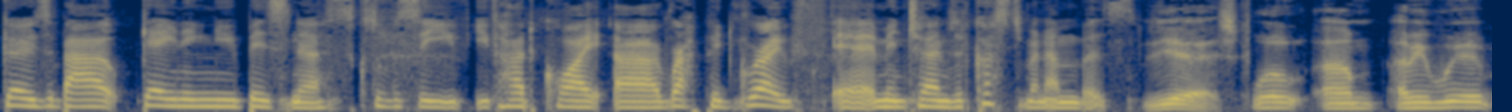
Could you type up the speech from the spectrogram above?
goes about gaining new business because obviously you've, you've, had quite uh, rapid growth um, in terms of customer numbers. Yes. Well, um, I mean we're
